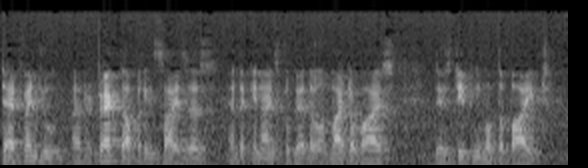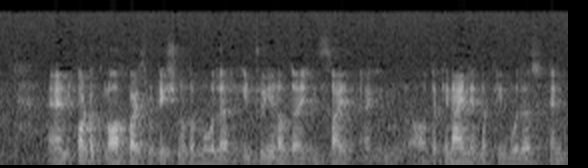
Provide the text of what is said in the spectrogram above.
that when you uh, retract the upper incisors and the canines together on lighter wires, there is deepening of the bite and counterclockwise rotation of the molar, intrusion of the inside uh, of the canine and the premolars, and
